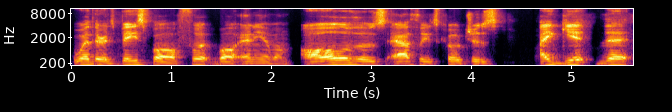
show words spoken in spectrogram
whether it's baseball, football, any of them, all of those athletes, coaches, I get that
